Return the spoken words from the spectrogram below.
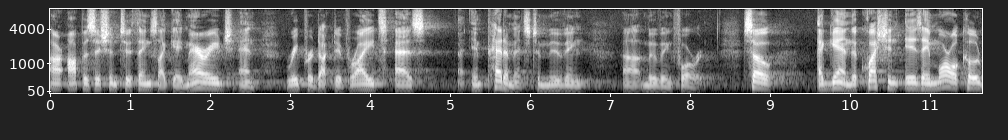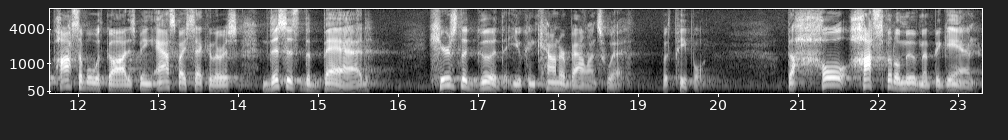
our opposition to things like gay marriage and reproductive rights as impediments to moving, uh, moving forward. So, again, the question is a moral code possible with God is being asked by secularists. This is the bad. Here's the good that you can counterbalance with, with people. The whole hospital movement began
